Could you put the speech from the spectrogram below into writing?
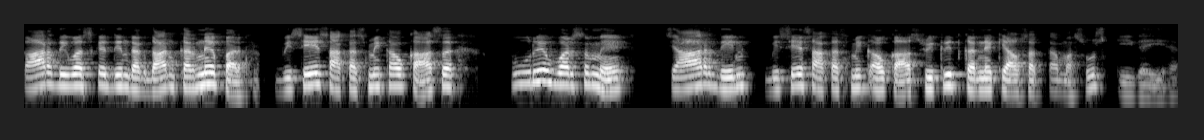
कार दिवस के दिन रक्तदान करने पर विशेष आकस्मिक अवकाश, पूरे वर्ष में चार दिन विशेष आकस्मिक अवकाश स्वीकृत करने की आवश्यकता महसूस की गई है।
